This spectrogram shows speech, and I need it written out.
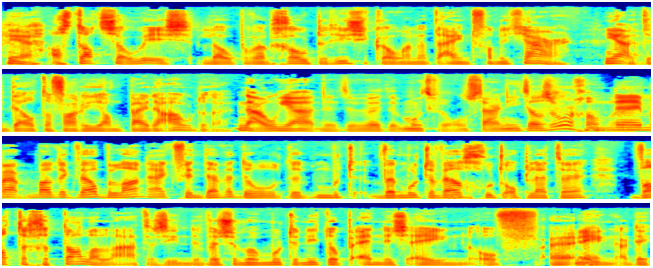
Ja. Als dat zo is, lopen we een groot risico aan het eind van het jaar. Ja. Met de Delta-variant bij de ouderen. Nou ja, dat, dat- dat moeten we ons daar niet al zorgen om. Nee, maar wat ik wel belangrijk vind, hè, we, bedoel, dat moet, we moeten wel goed opletten wat de getallen laten zien. Dus we moeten niet op N is 1 of eh Nee. 1.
